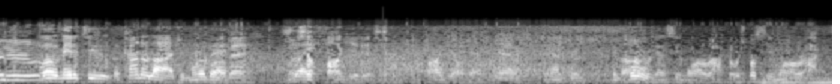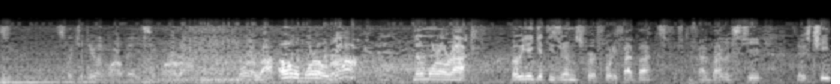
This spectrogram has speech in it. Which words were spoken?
Afternoon. Well, we made it to Econo Lodge in Morro Bay. Morro Bay. Notice like- how foggy it is. It's been kind of foggy all day. Yeah, it has been. It's been I don't know if we're going to see Morro Rock, but we're supposed to see Morro Rock. That's, that's what you do in Morro Bay. You see Morro Rock. Morro Rock? Oh, Morro Rock. Yeah. No Morro Rock. But we did get these rooms for 45 bucks, 55 bucks. It was cheap. It was cheap.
